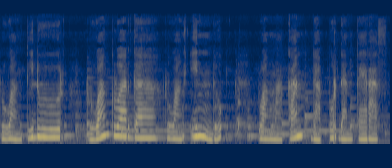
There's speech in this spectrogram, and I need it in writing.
ruang tidur, ruang keluarga, ruang induk, ruang makan, dapur, dan teras.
